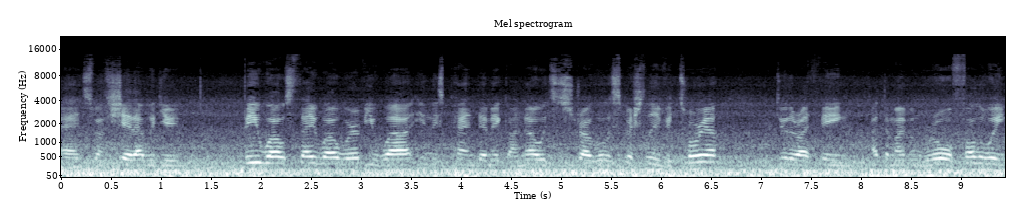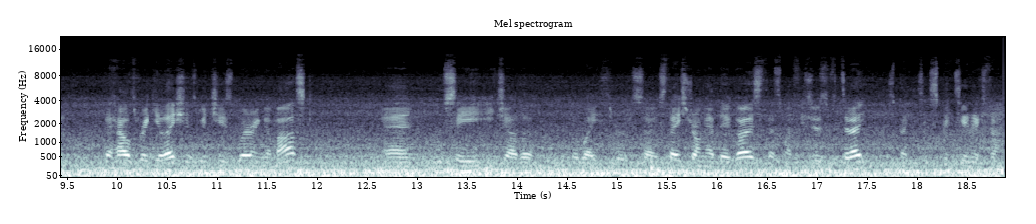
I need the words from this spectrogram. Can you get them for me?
and just want to share that with you. Be well, stay well wherever you are in this pandemic. I know it's a struggle, especially in Victoria. Do the right thing. At the moment, we're all following the health regulations, which is wearing a mask, and we'll see each other the way through. So stay strong out there, guys. That's my physio for today. Speak to you next time.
